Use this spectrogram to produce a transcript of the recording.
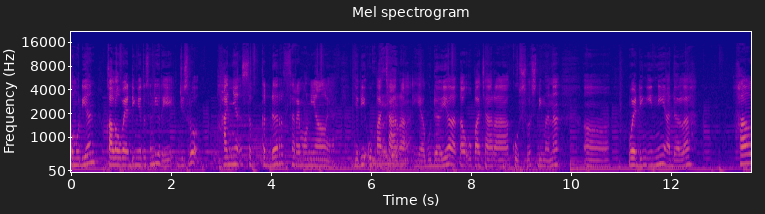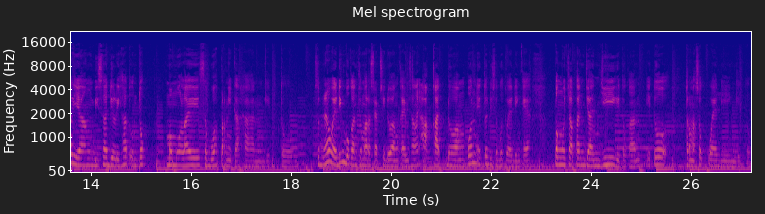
Kemudian kalau wedding itu sendiri justru hanya sekedar seremonial ya. Jadi upacara ya budaya atau upacara khusus di mana eh, wedding ini adalah hal yang bisa dilihat untuk memulai sebuah pernikahan gitu. Sebenarnya wedding bukan cuma resepsi doang, kayak misalnya akad doang pun itu disebut wedding kayak pengucapan janji gitu kan. Itu termasuk wedding gitu.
